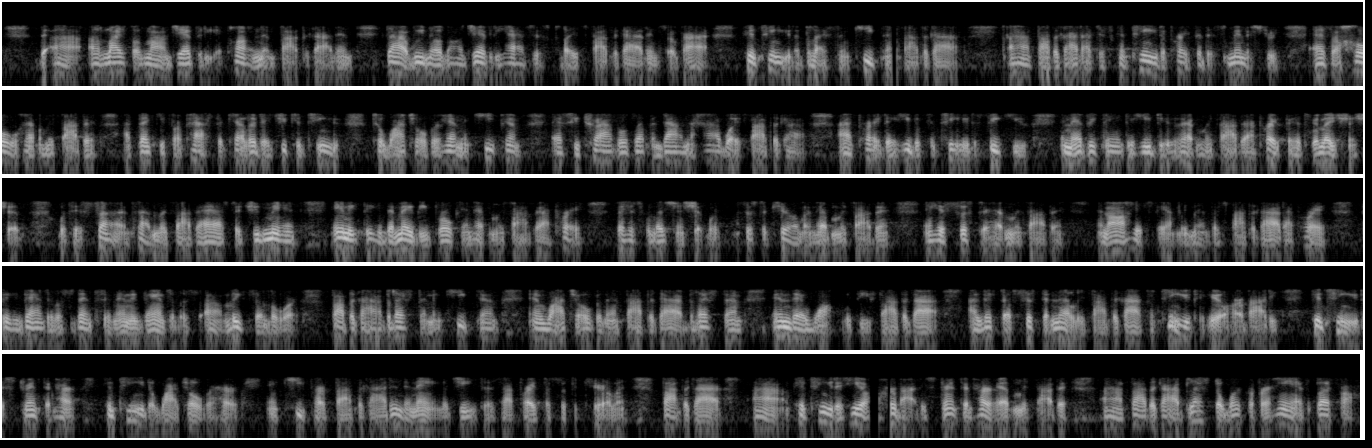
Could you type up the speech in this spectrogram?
uh, a life of longevity upon them, Father God. And God, we know longevity has its place, Father God. And so, God, continue to bless and keep them, Father God. Uh, Father God, I just continue to pray for this ministry as a whole, Heavenly Father. I thank you for Pastor Keller that you continue to watch over him and keep him as he travels up and down the highway, Father God. I pray that he will continue to seek you in everything that he do, Heavenly Father. I pray for his relationship with his sons, Heavenly Father. I ask that you mend anything that may be broken, Heavenly Father. I pray for his relationship with Sister Carolyn, Heavenly Father, and his sister, Heavenly Father, and all his family members, Father God. I pray for Evangelist Vincent and Evangelist um, Lisa, Lord. Father God, bless them and keep them and watch over them, Father God. Bless them in their walk with you, Father God. I lift up Sister Nellie, Father God. Continue to heal her body. Continue to strengthen her. Continue to watch over her and keep her, Father God. In the name of Jesus, I pray for Sister Carolyn, Father God. Uh, continue to heal her body, strengthen her, Heavenly Father. Uh, Father God, bless the work of her hands, bless her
